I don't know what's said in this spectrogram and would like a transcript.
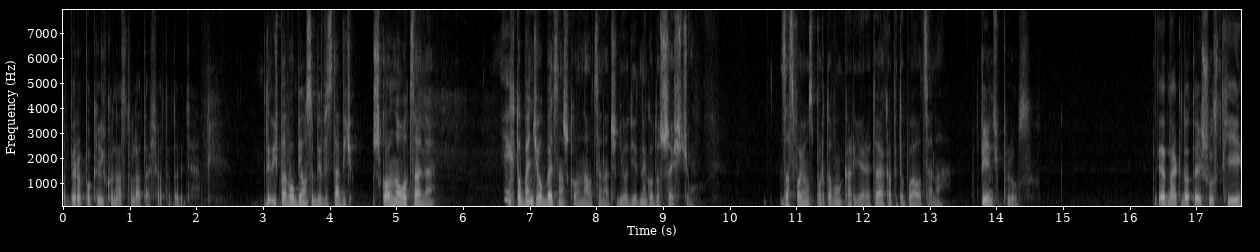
dopiero po kilkunastu latach się o tym dowiedziałem. Gdybyś Paweł miał sobie wystawić szkolną ocenę, niech to będzie obecna szkolna ocena, czyli od 1 do 6, za swoją sportową karierę, to jaka by to była ocena? 5 plus. Jednak do tej szóstki y,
